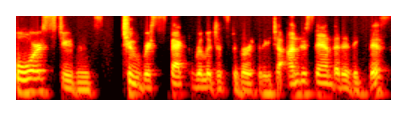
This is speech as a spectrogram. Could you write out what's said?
for students to respect religious diversity, to understand that it exists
